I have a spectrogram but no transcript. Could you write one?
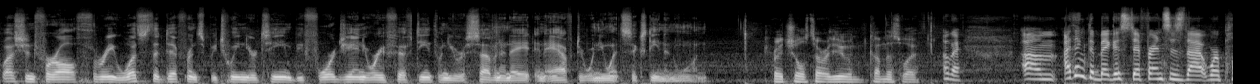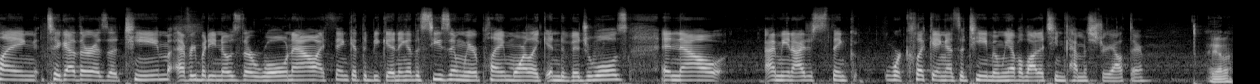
Question for all three. What's the difference between your team before January 15th when you were 7 and 8 and after when you went 16 and 1? Rachel, start with you and come this way. Okay. Um, I think the biggest difference is that we're playing together as a team. Everybody knows their role now. I think at the beginning of the season, we were playing more like individuals. And now, I mean, I just think we're clicking as a team and we have a lot of team chemistry out there. Hannah?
